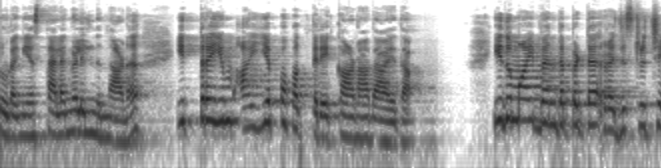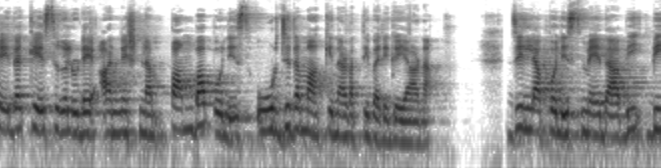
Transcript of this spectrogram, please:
തുടങ്ങിയ സ്ഥലങ്ങളിൽ നിന്നാണ് ഇത്രയും അയ്യപ്പ ഭക്തരെ കാണാതായത്. ഇതുമായി ബന്ധപ്പെട്ട് രജിസ്റ്റർ ചെയ്ത കേസുകളുടെ അന്വേഷണം പമ്പ പോലീസ് ഊർജിതമാക്കി നടത്തി വരികയാണ്. ജില്ലാ പോലീസ് മേധാവി ബി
